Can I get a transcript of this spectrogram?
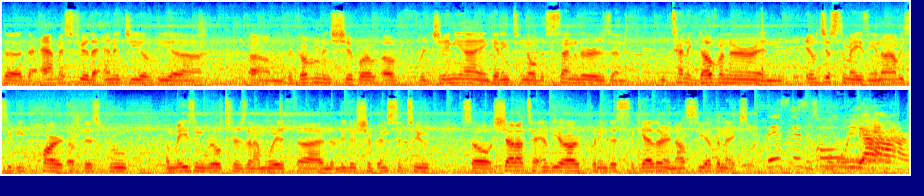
the, the atmosphere, the energy of the, uh, um, the governmentship of, of, Virginia and getting to know the senators and lieutenant governor and it was just amazing. And obviously be part of this group, amazing realtors that I'm with uh, in the Leadership Institute. So shout out to NVAR putting this together and I'll see you at the next one. This is who we are.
